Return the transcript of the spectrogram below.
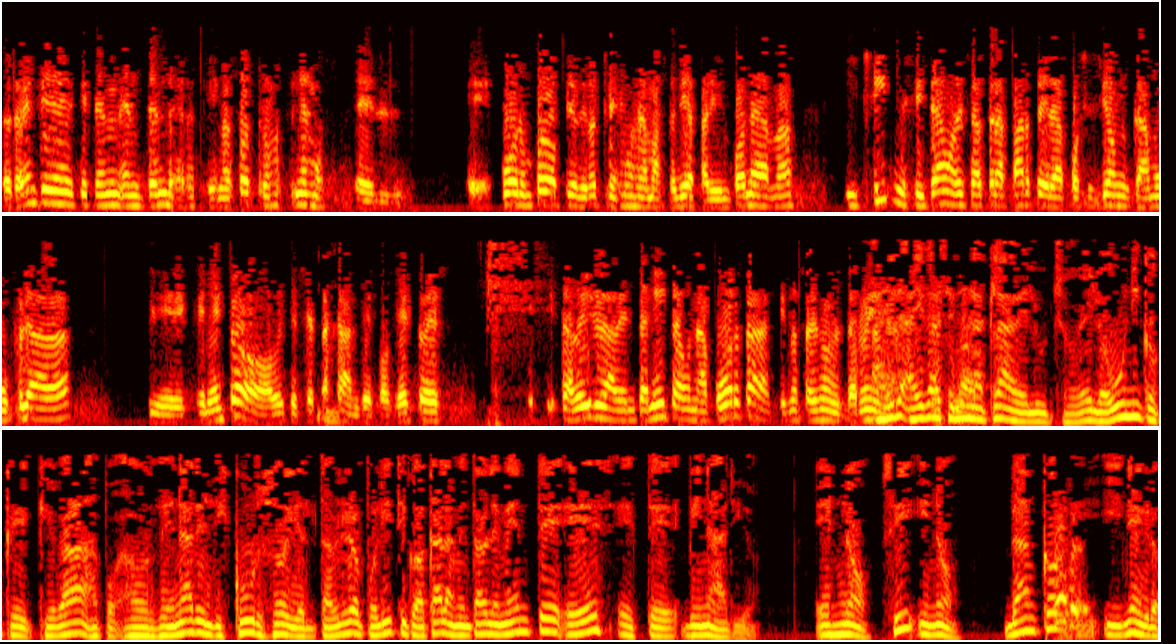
pero también tiene que entender que nosotros no tenemos el eh, quórum propio, que no tenemos una mayoría para imponernos, y sí necesitamos esa otra parte de la oposición camuflada, en esto, viste, sea tajante, porque esto es, es abrir una ventanita, una puerta que no sabes dónde termina. Ahí, ahí das en una clave, Lucho. ¿eh? Lo único que, que va a, ordenar el discurso y el tablero político acá, lamentablemente, es este binario. Es no, sí y no. Blanco y, negro.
